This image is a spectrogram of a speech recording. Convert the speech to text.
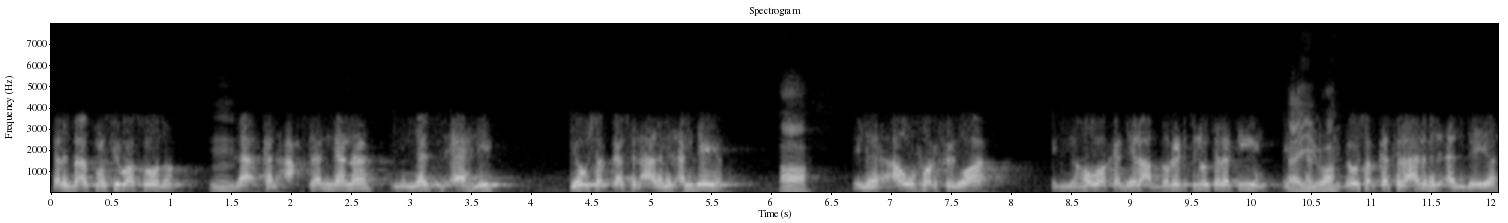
كانت بقت مصيبة سوداء مم. لا كان أحسن لي أنا ان النادي الأهلي يوصل كأس العالم للأندية. آه. أوفر في الوقت إن هو كان يلعب دور ال 32 إن أيوة. كان يوصل كأس العالم للأندية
